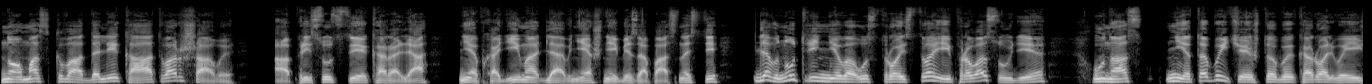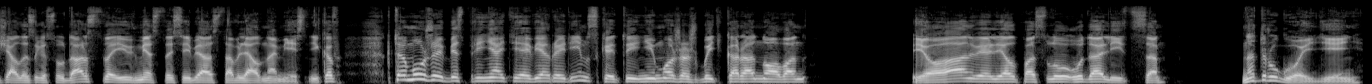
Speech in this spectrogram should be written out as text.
но Москва далека от Варшавы, а присутствие короля необходимо для внешней безопасности, для внутреннего устройства и правосудия. У нас нет обычая, чтобы король выезжал из государства и вместо себя оставлял наместников. К тому же без принятия веры римской ты не можешь быть коронован. Иоанн велел послу удалиться. На другой день,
